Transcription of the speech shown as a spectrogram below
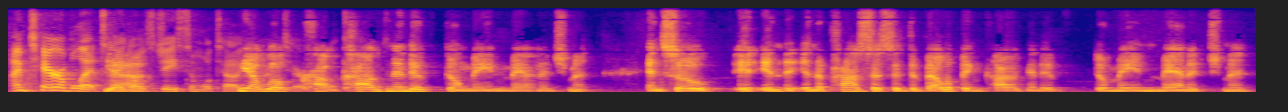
I'm terrible at titles. Yeah. Jason will tell you. Yeah, well, co- cognitive domain management. And so, in the in the process of developing cognitive domain management,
